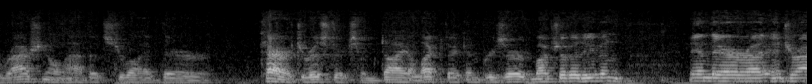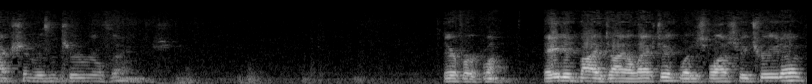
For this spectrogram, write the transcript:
Rational habits derive their characteristics from dialectic and preserve much of it even in their uh, interaction with material things. Therefore, come on. Aided by dialectic, what does philosophy treat of?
